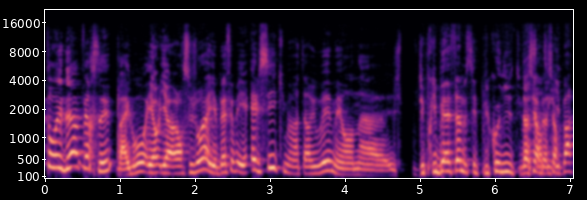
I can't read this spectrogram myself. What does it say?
t'ont aidé à percer. Bah gros, et il y a, alors ce jour-là, il y a BFM et LC qui m'a interviewé, mais on a, j'ai pris BFM, c'est le plus connu, tu Bien vois, sûr, bien qui parle.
